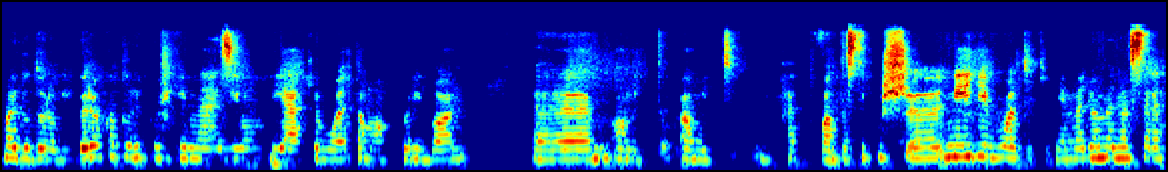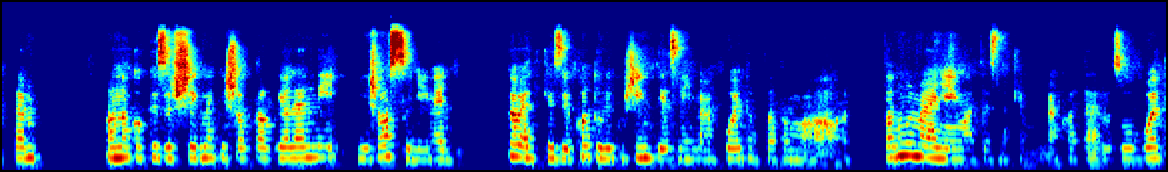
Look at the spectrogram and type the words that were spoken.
Hajdudorogi Görögkatolikus Gimnázium diákja voltam akkoriban, amit, amit hát fantasztikus négy év volt, úgyhogy én nagyon-nagyon szerettem annak a közösségnek is a tagja lenni, és az, hogy én egy következő katolikus intézményben folytathatom a tanulmányaimat, ez nekem meghatározó volt,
